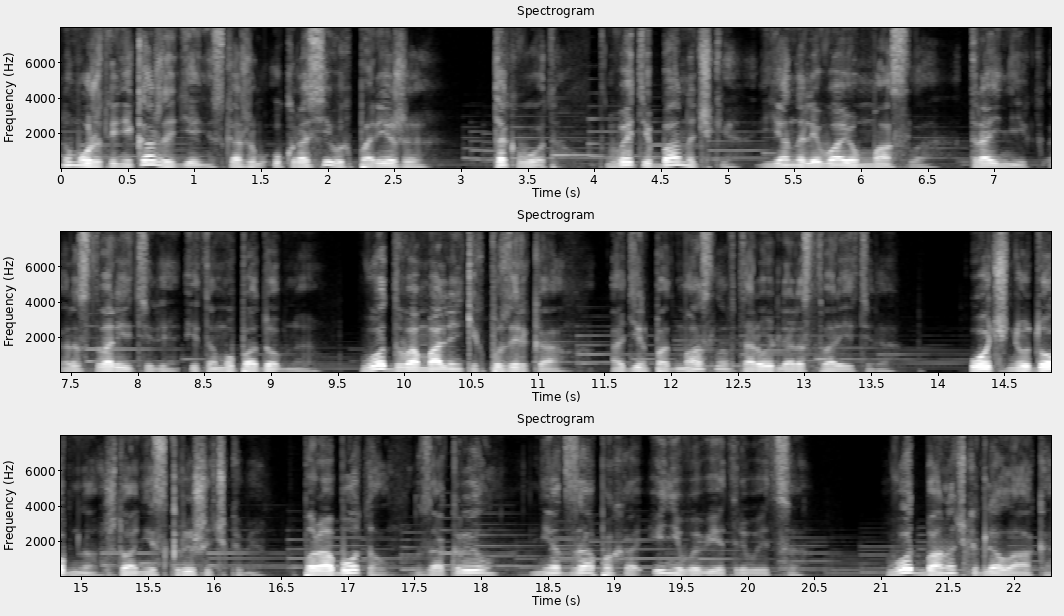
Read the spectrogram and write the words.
Ну может и не каждый день, скажем у красивых пореже. Так вот, в эти баночки я наливаю масло, тройник, растворители и тому подобное. Вот два маленьких пузырька. Один под масло, второй для растворителя. Очень удобно, что они с крышечками. Поработал, закрыл, нет запаха и не выветривается. Вот баночка для лака.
